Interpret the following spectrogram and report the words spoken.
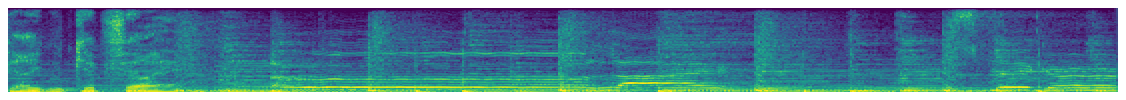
Very good Cap Ferret. Oh, life is bigger.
